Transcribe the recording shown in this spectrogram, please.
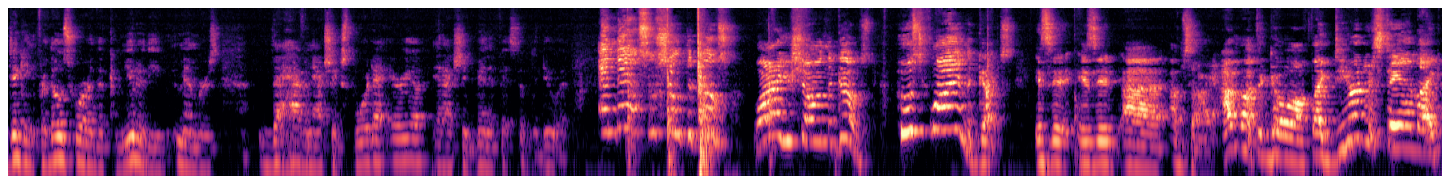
digging for those who are the community members that haven't actually explored that area. It actually benefits them to do it. And they also showed the ghost. Why are you showing the ghost? Who's flying the ghost? Is it is it uh I'm sorry, I'm about to go off. Like, do you understand like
